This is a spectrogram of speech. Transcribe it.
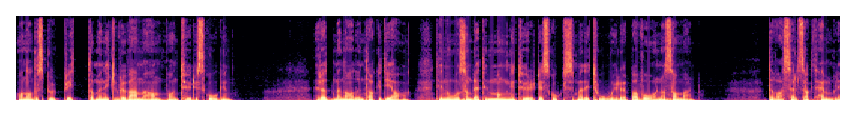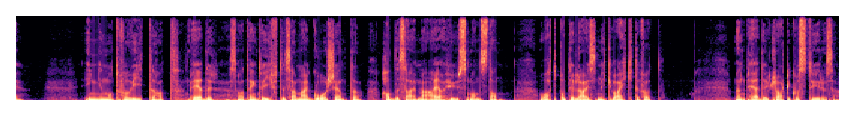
og han hadde spurt Britt om hun ikke ville være med han på en tur i skogen. Rødmende hadde hun takket ja, til noe som ble til mange turer til skogs med de to i løpet av våren og sommeren. Det var selvsagt hemmelig. Ingen måtte få vite at Peder, som hadde tenkt å gifte seg med ei gårdsjente, hadde seg med ei av husmannsstand, og attpåtil ei som ikke var ektefødt men Peder klarte ikke å styre seg.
